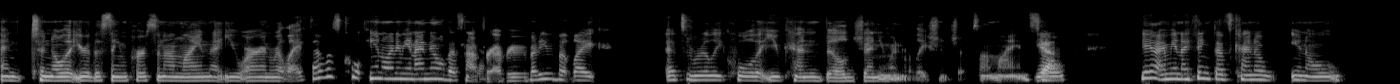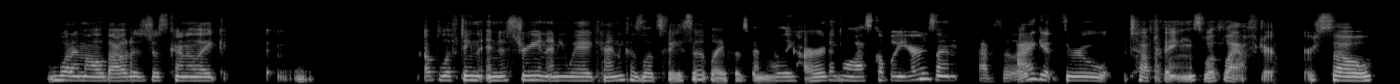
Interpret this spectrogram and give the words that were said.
and to know that you're the same person online that you are in real life, that was cool. You know what I mean? I know that's not yeah. for everybody, but like it's really cool that you can build genuine relationships online. So yeah, yeah I mean, I think that's kind of, you know, what I'm all about is just kind of like uplifting the industry in any way I can because let's face it, life has been really hard in the last couple of years and absolutely I get through tough things with laughter. So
